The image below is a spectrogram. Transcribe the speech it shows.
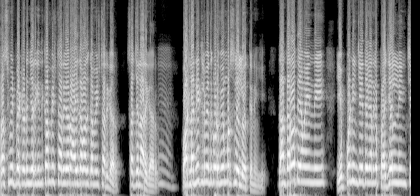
ప్రెస్ మీట్ పెట్టడం జరిగింది. కమిషనర్ గారు హైదరాబాద్ కమిషనర్ గారు సజ్జనార్ గారు. వాటిలన్నిటి మీద కూడా విమర్శలు వెళ్ళొస్తున్నాయి దాని తర్వాత ఏమైంది? ఎప్పటి నుంచి అయితే కనుక ప్రజల నుంచి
